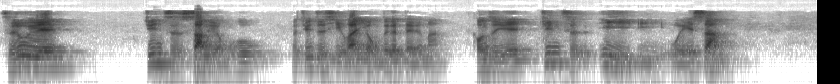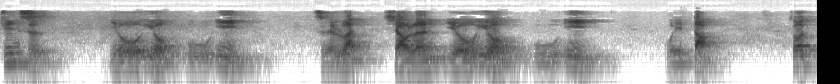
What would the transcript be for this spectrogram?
子路曰：“君子尚勇乎？”那君子喜欢勇这个德吗？孔子曰：“君子义以为上。君子有勇无义，则乱；小人有勇无义，为道。”说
